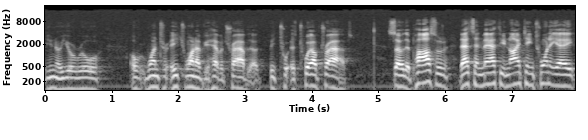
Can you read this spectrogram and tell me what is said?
you know, you'll rule over one, each one of you have a tribe, there'll be 12 tribes. So the apostles, that's in Matthew 19, 28.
